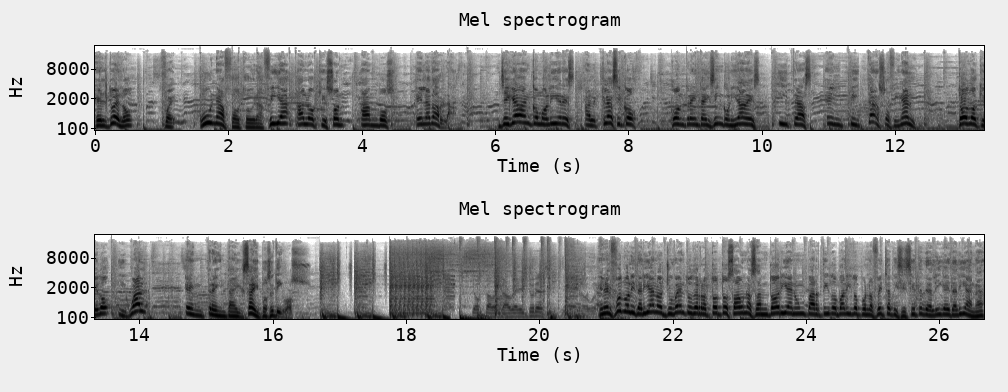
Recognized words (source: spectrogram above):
El duelo fue una fotografía a lo que son ambos en la tabla. Llegaban como líderes al clásico con 35 unidades y tras el pitazo final, todo quedó igual en 36 positivos. En el fútbol italiano, Juventus derrotó 2 a 1 a Sampdoria en un partido válido por la fecha 17 de la Liga Italiana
